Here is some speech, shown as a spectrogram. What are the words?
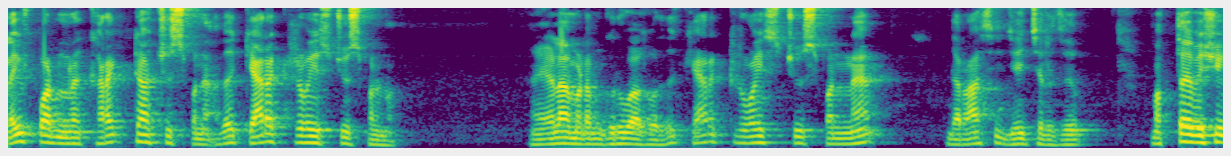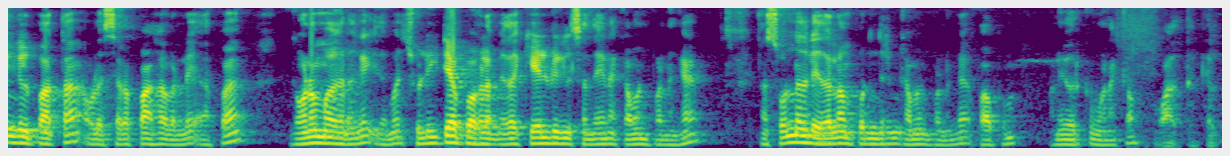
லைஃப் பார்ட்னரை கரெக்டாக சூஸ் பண்ண அதாவது கேரக்டர் வைஸ் சூஸ் பண்ணணும். ஏழாம் இடம் குருவாக வருது. கேரக்டர் வைஸ் சூஸ் பண்ண இந்த ராசி ஜெயிச்சிருது. மற்ற விஷயங்கள் பார்த்தா அவ்வளோ சிறப்பாக வரலை. அப்போ கவனமாக இருங்க. இதை மாதிரி சொல்லிக்கிட்டே போகலாம். ஏதாவது கேள்விகள் சந்தேகம் கமெண்ட் பண்ணுங்கள் நான் சொன்னதில் இதெல்லாம் புரிஞ்சிருக்குன்னு கமெண்ட் பண்ணுங்கள் பார்ப்போம். அனைவருக்கும் வணக்கம். வாழ்த்துக்கள்.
